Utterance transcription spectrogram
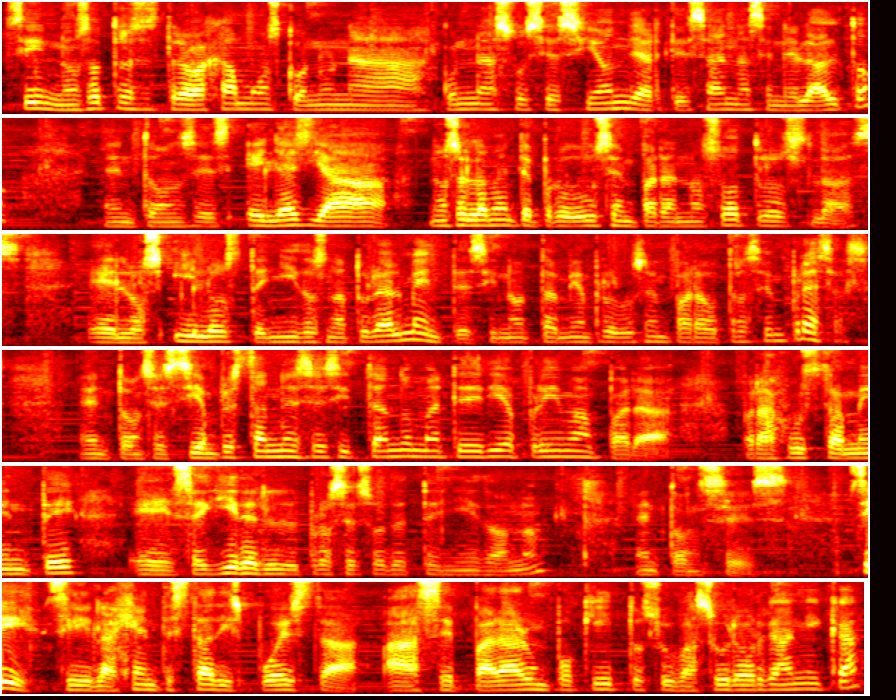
sí, nosotros trabajamos con una, con una asociación de artesanas en el Alto, entonces, ellas ya no solamente producen para nosotros eh, los hilos teñidos naturalmente, sino también producen para otras empresas. Entonces, siempre están necesitando materia prima para, para justamente eh, seguir el proceso de teñido, ¿no? Entonces, sí, si la gente está dispuesta a separar un poquito su basura orgánica,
